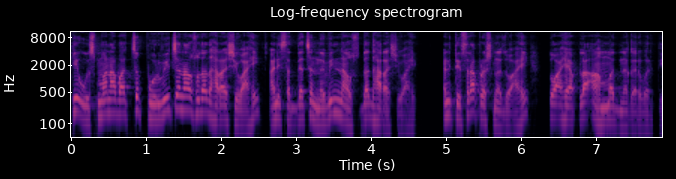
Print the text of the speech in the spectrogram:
की उस्मानाबादचं पूर्वीचं नाव सुद्धा धाराशिव आहे आणि सध्याचं नवीन नाव सुद्धा धाराशिव आहे. आणि तिसरा प्रश्न जो आहे तो आहे आपला अहमदनगरवरती.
